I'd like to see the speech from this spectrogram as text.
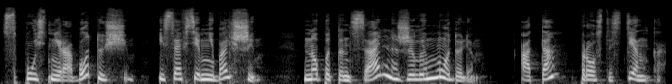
с пусть не работающим и совсем небольшим, но потенциально жилым модулем. А там просто стенка.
